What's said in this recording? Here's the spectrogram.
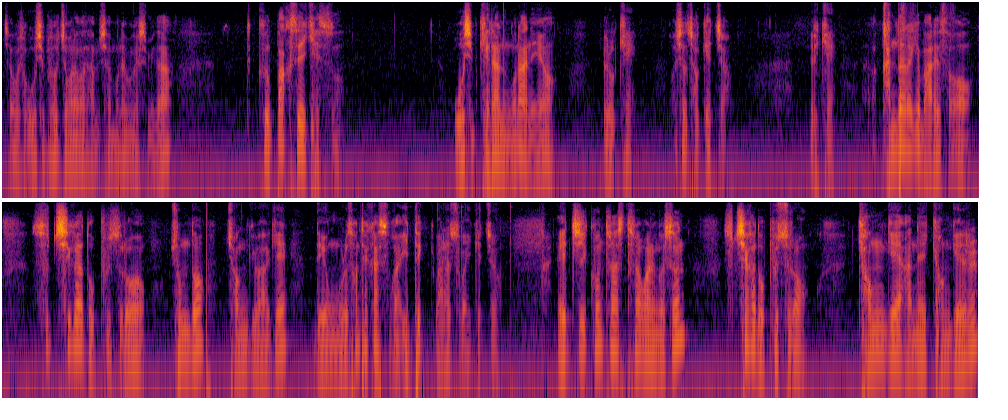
자 여기서 50으로 설정을 하고 다시 한번 해보겠습니다. 그 박스의 개수 50개라는 건 아니에요. 이렇게 훨씬 더 적겠죠. 이렇게 간단하게 말해서 수치가 높을수록 좀 더 정교하게 내용물을 선택할 수가 있게 말할 수가 있겠죠. 엣지 콘트라스트라고 하는 것은 수치가 높을수록 경계 안의 경계를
